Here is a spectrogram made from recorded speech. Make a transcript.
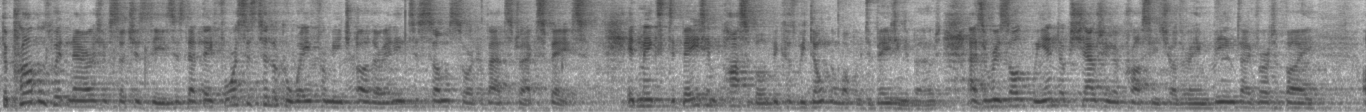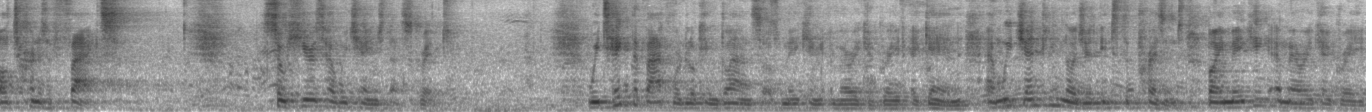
The problems with narratives such as these is that they force us to look away from each other and into some sort of abstract space. It makes debate impossible because we don't know what we're debating about. As a result, we end up shouting across each other and being diverted by alternative facts. So here's how we change that script. We take the backward looking glance of making America great again and we gently nudge it into the present by making America great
